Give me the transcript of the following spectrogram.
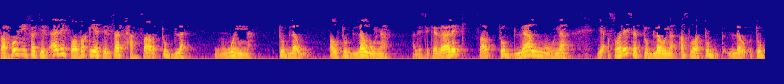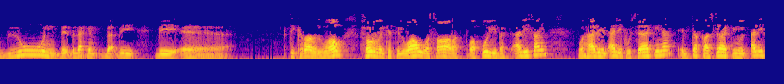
فحذفت الألف وبقيت الفتحة. صارت تبلون تبلو أو تبلون. أليس كذلك؟ صارت تبلون. هي أصلها ليست تبلون أصلها تبلو تبلون لكن بتكرار آه، الواو حركت الواو وصارت وقلبت ألفا. وهذه الألف ساكنة التقى ساكن الألف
